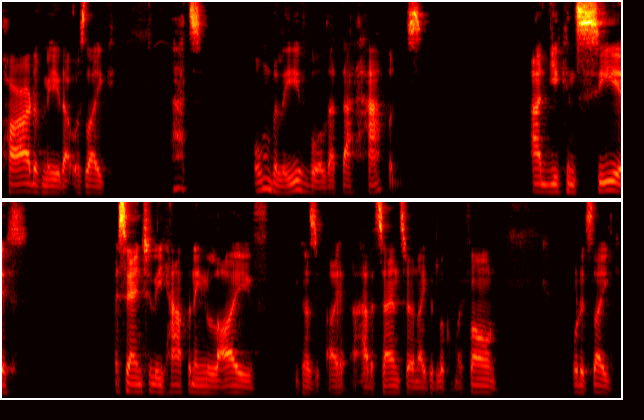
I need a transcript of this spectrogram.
part of me that was like, that's unbelievable that that happens. And you can see it essentially happening live because I, I had a sensor and I could look at my phone. But it's like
